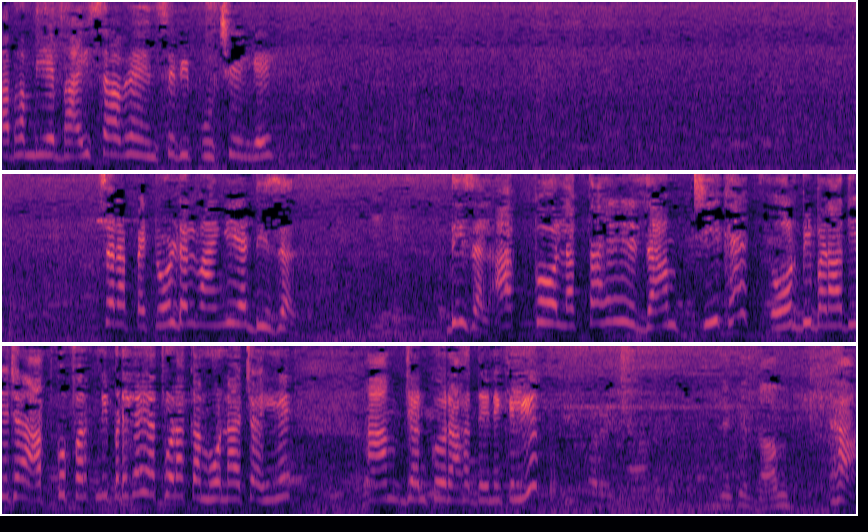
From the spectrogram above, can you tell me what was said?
अब हम ये भाई साहब हैं इनसे भी पूछेंगे। सर आप पेट्रोल डलवाएँगे या डीजल? डीजल। आपको लगता है दाम ठीक है? और भी बढ़ा दिया जाए आपको फ़र्क नहीं पड़ेगा या थोड़ा कम होना चाहिए आम जन को राहत देने के लिए? देखिए दाम हाँ।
